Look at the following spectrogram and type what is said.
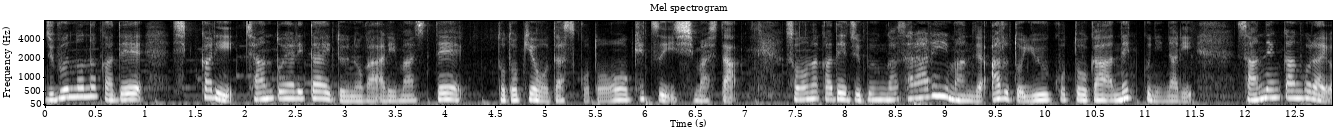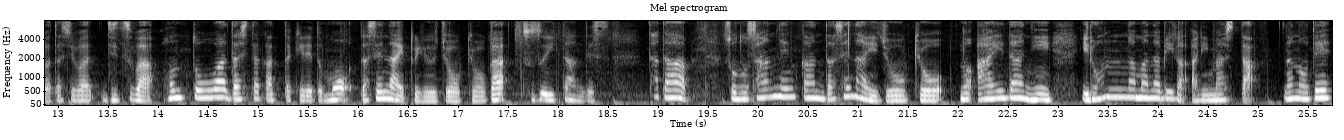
自分の中でしっかりちゃんとやりたいというのがありまして届けを出すことを決意しました。その中で自分がサラリーマンであるということがネックになり3年間ぐらい私は実は本当は出したかったけれども出せないという状況が続いたんです。ただその3年間出せない状況の間にいろんな学びがありました。なので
